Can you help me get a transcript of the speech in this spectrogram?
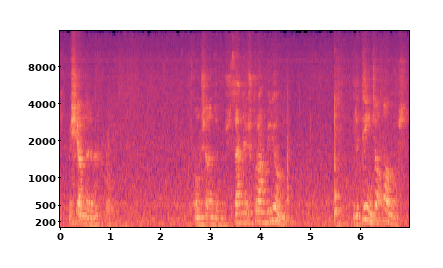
Gitmiş yanlarına. Konuşana dönmüş. Sen demiş Kur'an biliyor musun? Böyle deyince afallamışlar.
